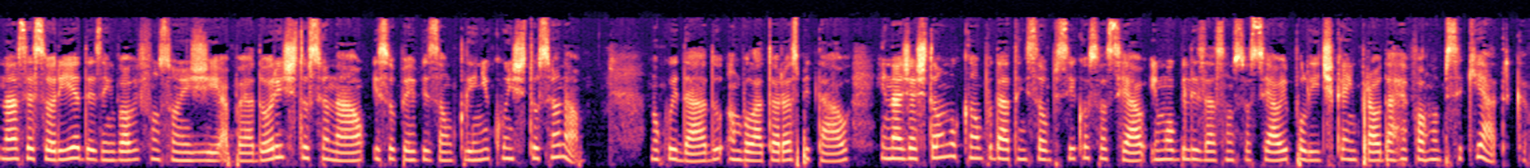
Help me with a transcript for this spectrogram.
Na assessoria, desenvolve funções de apoiador institucional e supervisão clínico-institucional. No cuidado, ambulatório hospital e na gestão no campo da atenção psicossocial e mobilização social e política em prol da reforma psiquiátrica.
